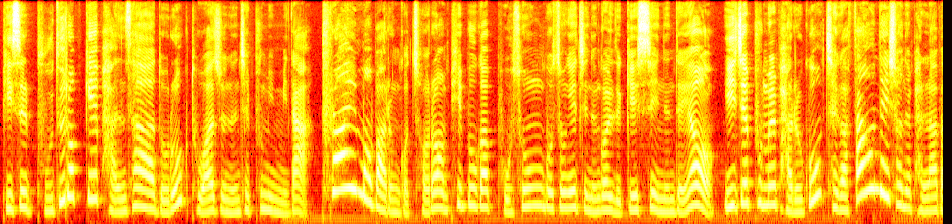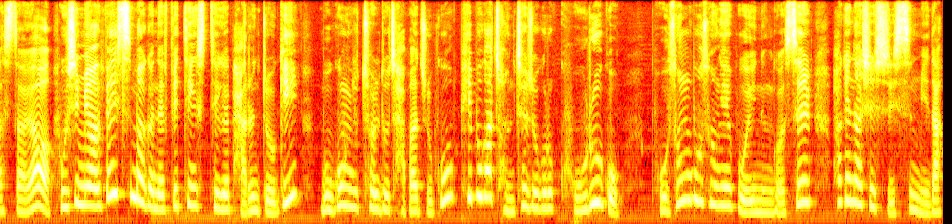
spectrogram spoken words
빛을 부드럽게 반사하도록 도와주는 제품입니다. 프라이머 바른 것처럼 피부가 보송보송해지는 걸 느낄 수 있는데요. 이 제품을 바르고 제가 파운데이션을 발라봤어요. 보시면 페이스 마그넷 피팅 스틱을 바른 쪽이 모공 요철도 잡아주고 피부가 전체적으로 고르고 보송보송해 보이는 것을 확인하실 수 있습니다.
